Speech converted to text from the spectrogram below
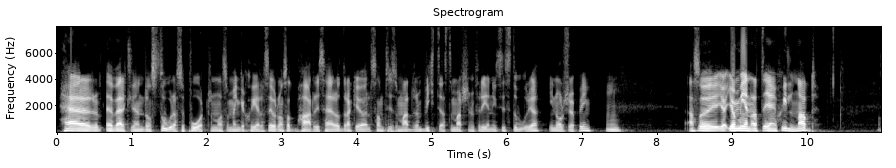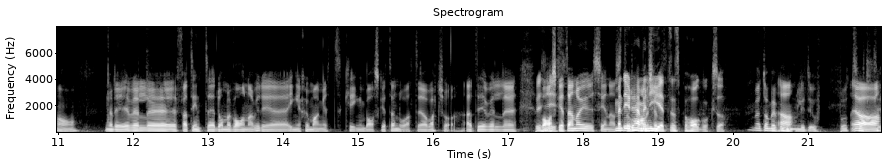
Här är verkligen de stora supportrarna som engagerar sig och de satt på Harris här och drack öl samtidigt som de hade den viktigaste matchen i föreningens historia i Norrköping. Mm. Alltså jag, jag menar att det är en skillnad. Ja, men det är väl eh, för att inte de är vana vid det engagemanget kring basketen då, att det har varit så. Att det är väl... Precis. Basketen har ju senast... Men det är det här med nyhetens behag också. Men att de är på Ja. gång lite uppåt. Ja. att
